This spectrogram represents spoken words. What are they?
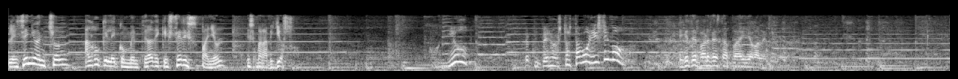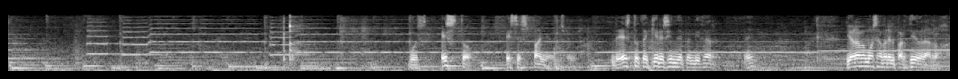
Le enseño a Anchón algo que le convencerá de que ser español es maravilloso. ¡Coño! ¡Pero esto está buenísimo! ¿Y qué te parece esta paella valenciana? Pues esto es España, Anchón. De esto te quieres independizar, ¿eh? Y ahora vamos a ver el partido de la Roja.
